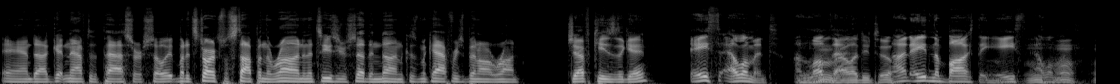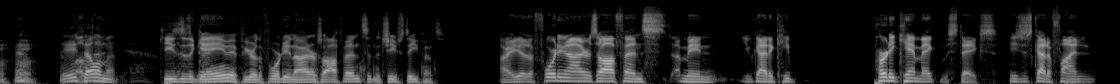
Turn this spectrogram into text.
and uh, getting after the passer. So, it, but it starts with stopping the run, and it's easier said than done because McCaffrey's been on a run. Jeff keys of the game. Eighth element. I love Mhm, that. I do too. Not eight in the box, the 8th element. Yeah, the eighth love that. element. Keys to the game if you're the 49ers offense and the Chiefs defense. All right, you're the 49ers offense. I mean, you've got to keep Purdy can't make mistakes. He's just got to find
